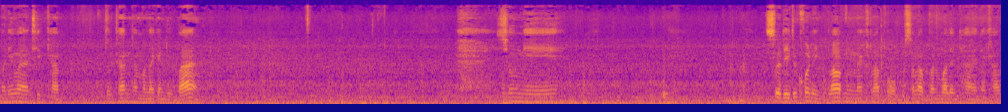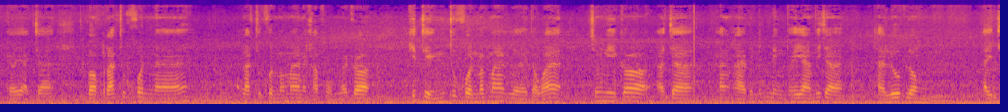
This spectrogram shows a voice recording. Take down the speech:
วันนี้วันอาทิตย์ครับ ทุกท่านทำอะไรกันอยู่บ้าง ช่วงนี้ สวัสดีทุกคนอีกรอบหนึงนะครับ ผมสำหรับวันวาเลนไทน์นะครับ ก็อยากจะบอกรักทุกคนนะ รักทุกคนมากๆนะครับ ผมแล้วก็คิดถึงทุกคนมาก ๆเลย แต่ว่าช่วงนี้ก็อาจจะ ห่างหายไปนิดนึงพยายามที่จะถ่ายรูปลง IG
